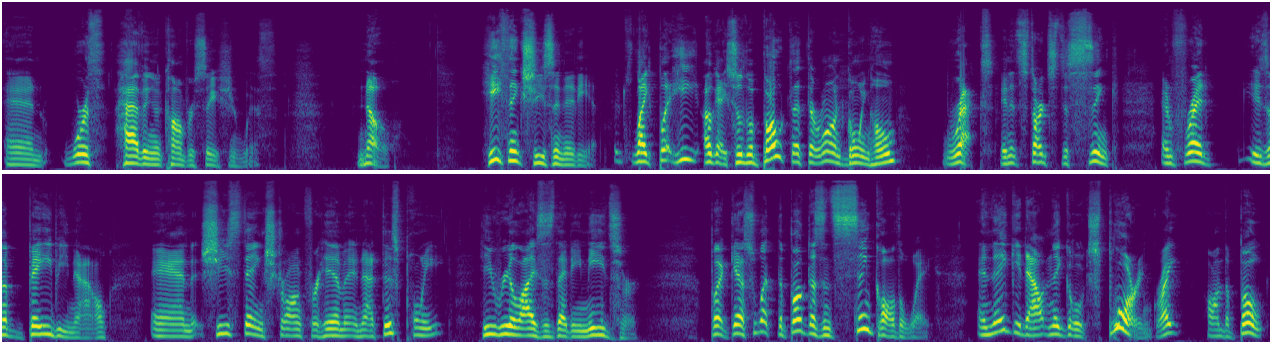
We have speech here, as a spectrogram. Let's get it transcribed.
and worth having a conversation with. No he thinks she's an idiot. Like, but he, okay, so the boat that they're on going home wrecks and it starts to sink. And Fred is a baby now and she's staying strong for him. And at this point, he realizes that he needs her. But guess what? The boat doesn't sink all the way. And they get out and they go exploring, right? On the boat.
